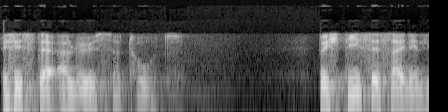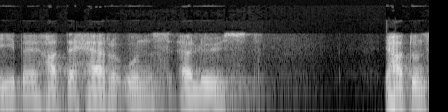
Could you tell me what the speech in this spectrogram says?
Es ist der Erlösertod. Durch diese seine Liebe hat der Herr uns erlöst. Er hat uns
